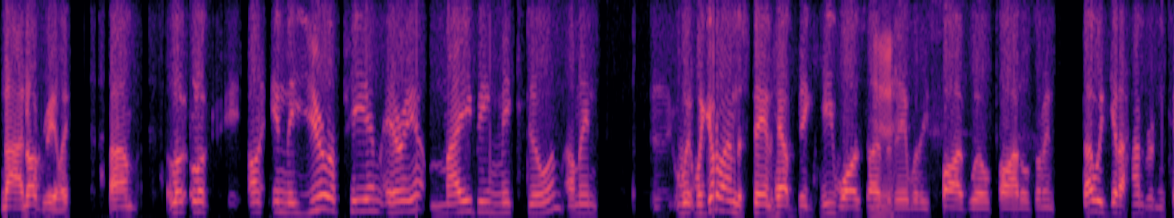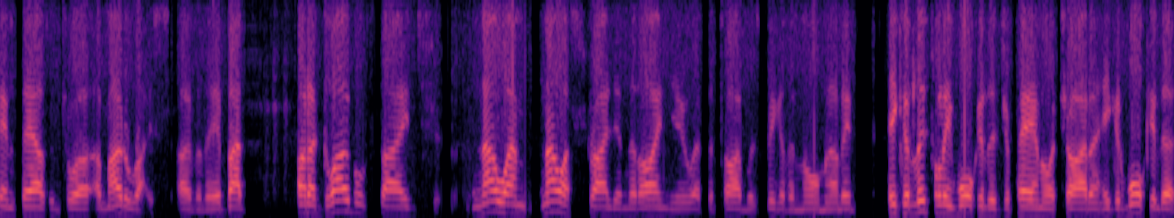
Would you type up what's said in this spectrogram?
No, not really. Um, look, look, uh, in the European area, maybe Mick Doohan. I mean, we, we got to understand how big he was over Yeah. there with his five world titles. I mean, they would get 110,000 to a, a motor race over there, but on a global stage, no one, no Australian that I knew at the time was bigger than Norman. I mean, he could literally walk into Japan or China. He could walk into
